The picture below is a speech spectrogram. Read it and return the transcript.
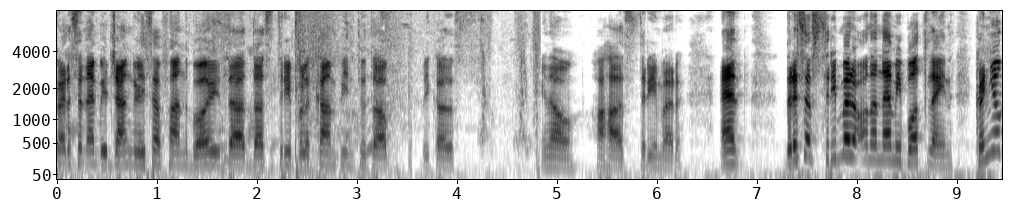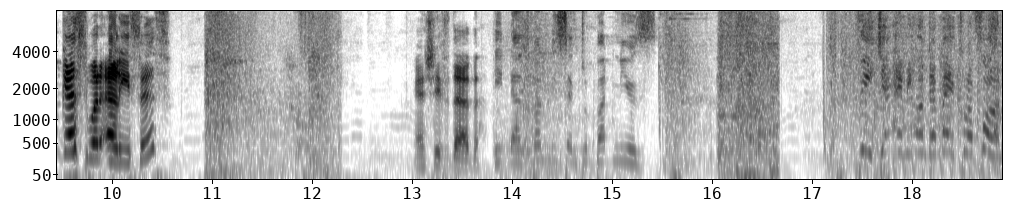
Enemy Jungle is a fanboy that does triple camp into top because, you know, haha, streamer. And there is a streamer on an enemy bot lane. Can you guess where Elise is? And she's dead. He does not listen to bad news. Feature Emmy on the microphone.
